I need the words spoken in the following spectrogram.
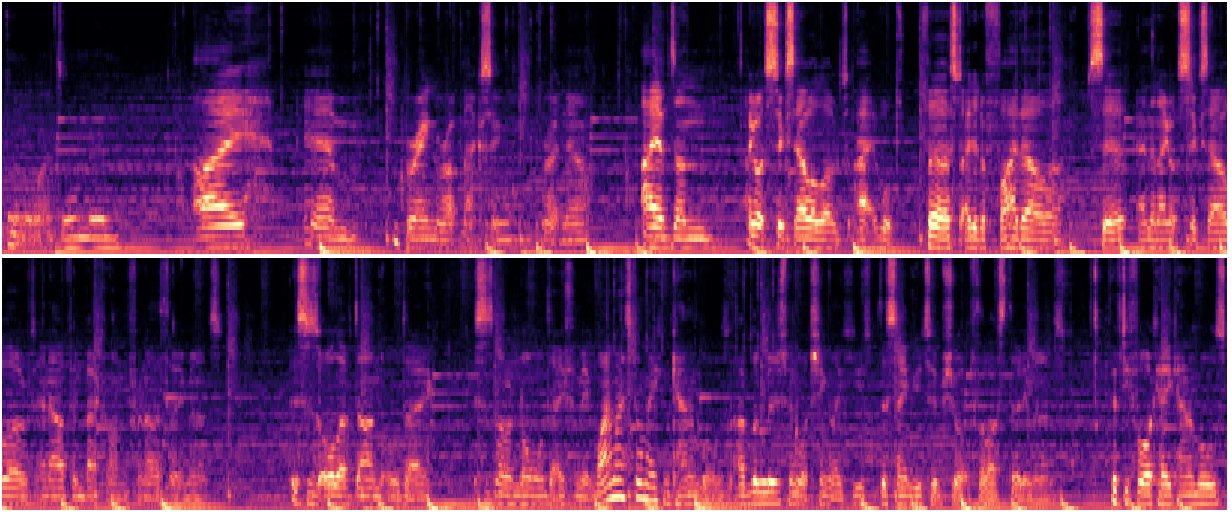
I don't know what I'm doing, man. I am brain rot maxing right now. I have done. I got six hour logged. I, well, first I did a five hour sit, and then I got six hour logged, and now I've been back on for another 30 minutes. This is all I've done all day. This is not a normal day for me. Why am I still making cannonballs? I've literally just been watching like the same YouTube short for the last 30 minutes. 54k cannonballs,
